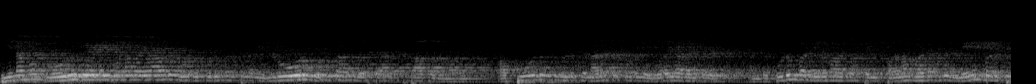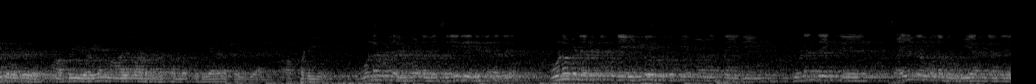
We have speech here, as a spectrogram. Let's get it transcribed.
தினமும் ஒரு வேளை உணவையாவது ஒரு குடும்பத்தினர் எல்லோரும் உட்கார்ந்து சா- சாப்பிடணும். அப்போது உங்களுக்கு நடக்கக்கூடிய உரையாடல்கள் அந்த குடும்ப நிர்வாகத்தை பல மடங்கு மேம்படுத்துகிறது அப்படிங்கிறதும் ஆய்வாளர்கள் சொல்லக்கூடிய செய்தியாக அப்படி உணவில் இவ்வளவு செய்தி இருக்கிறது. உணவில் இருக்கக்கூடிய இன்னொரு முக்கியமான செய்தி குழந்தைக்கு சைவ உணவு உயர்ந்தது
